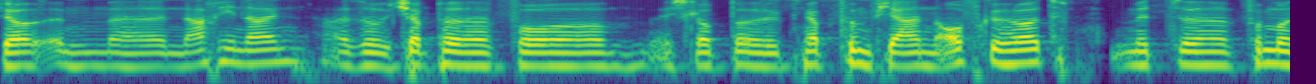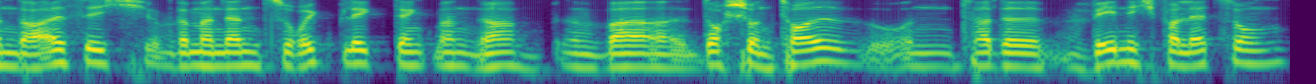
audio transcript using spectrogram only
Ja, im äh, Nachhinein, also ich habe äh, vor, ich glaube, äh, knapp fünf Jahren aufgehört mit 35. Äh, Wenn man dann zurückblickt, denkt man, ja, war doch schon toll und hatte wenig Verletzungen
